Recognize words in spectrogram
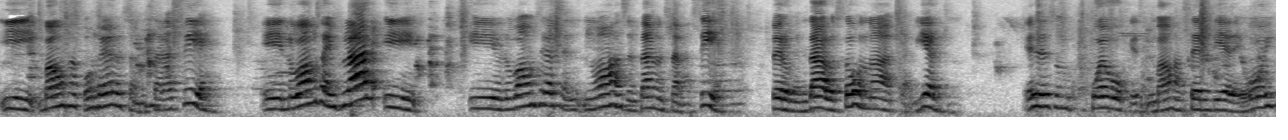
y vamos a correr hasta nuestra silla. Y lo vamos a inflar y, y lo vamos a ir a, nos vamos a sentar en nuestra silla. Pero vendados los ojos, nada que abiertos. Ese es un juego que vamos a hacer el día de hoy.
